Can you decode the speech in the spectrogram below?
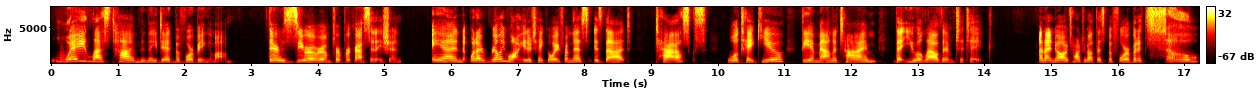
way less time than they did before being a mom. There's zero room for procrastination. And what I really want you to take away from this is that tasks will take you the amount of time that you allow them to take. And I know I've talked about this before, but it's so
